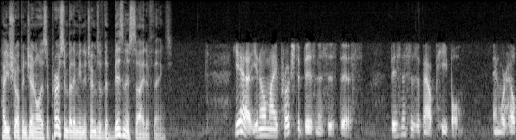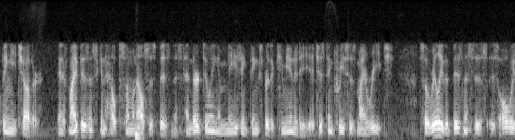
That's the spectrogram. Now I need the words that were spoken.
how you show up in general as a person, but I mean, in terms of the business side of things. Yeah, you know, my approach to business is this business is about people, and we're helping each other. And if my business can help someone else's business and they're doing amazing things for the community, it just increases my reach. So really the business is has always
